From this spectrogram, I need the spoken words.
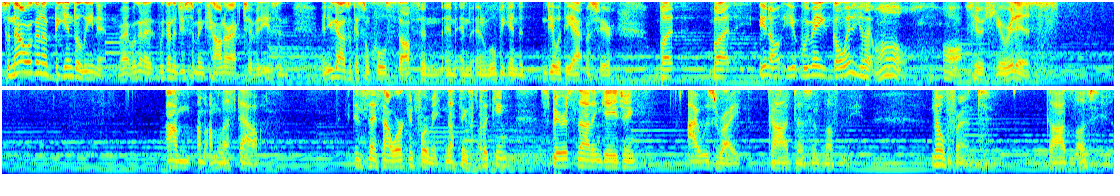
So now we're gonna begin to lean in, right? We're gonna we're gonna do some encounter activities and, and you guys will get some cool stuff and, and, and, and we'll begin to deal with the atmosphere. But but you know, you, we may go in and you're like, oh, oh, here, here it is. I'm, I'm, I'm left out. It's not working for me. Nothing's clicking. Spirit's not engaging. I was right. God doesn't love me. No, friend. God loves you.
